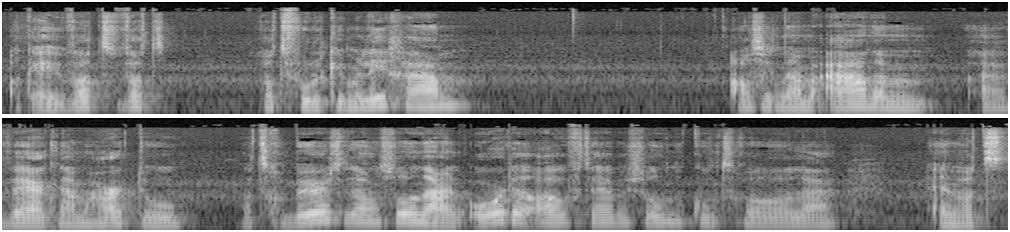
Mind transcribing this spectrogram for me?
Oké, wat, wat, wat voel ik in mijn lichaam? Als ik naar mijn ademwerk, naar mijn hart doe, wat gebeurt er dan? Zonder daar een oordeel over te hebben, zonder controle. En wat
